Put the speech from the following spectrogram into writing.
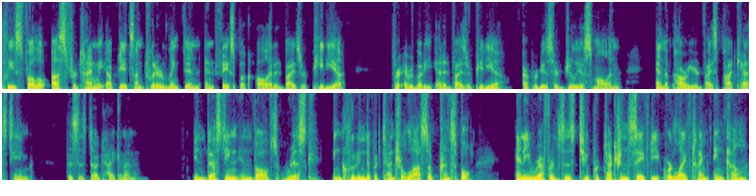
Please follow us for timely updates on Twitter, LinkedIn, and Facebook, all at Advisorpedia. For everybody at Advisorpedia, our producer, Julia Smolin, and the Power Your Advice podcast team, this is Doug Heikkinen. Investing involves risk, including the potential loss of principal. Any references to protection, safety, or lifetime income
